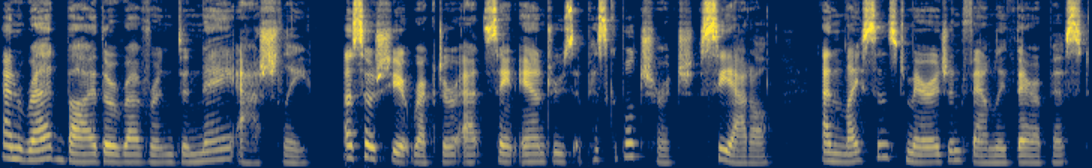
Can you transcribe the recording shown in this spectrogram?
and read by the Reverend Danae Ashley, Associate Rector at St. Andrew's Episcopal Church, Seattle and licensed marriage and family therapist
